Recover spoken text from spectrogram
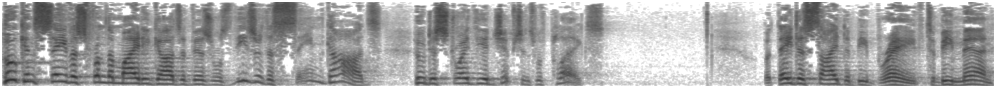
Who can save us from the mighty gods of Israel? These are the same gods who destroyed the Egyptians with plagues. But they decide to be brave, to be men,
